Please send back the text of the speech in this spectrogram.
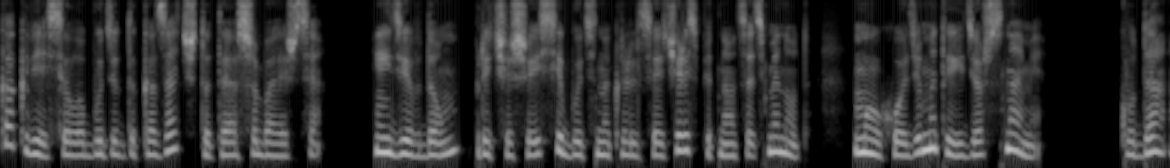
Как весело будет доказать, что ты ошибаешься. Иди в дом, причешись и будь на крыльце через 15 минут. Мы уходим, и ты идешь с нами. Куда?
